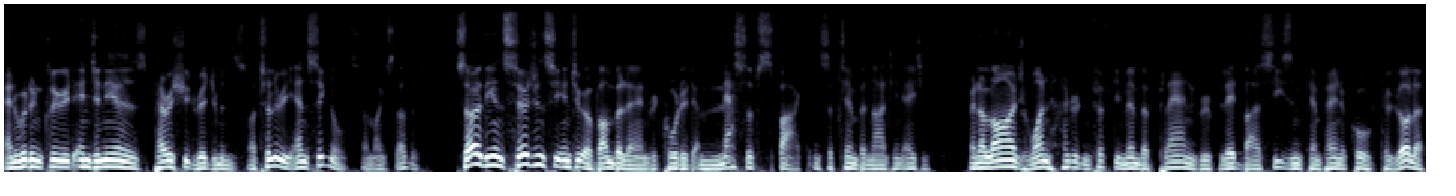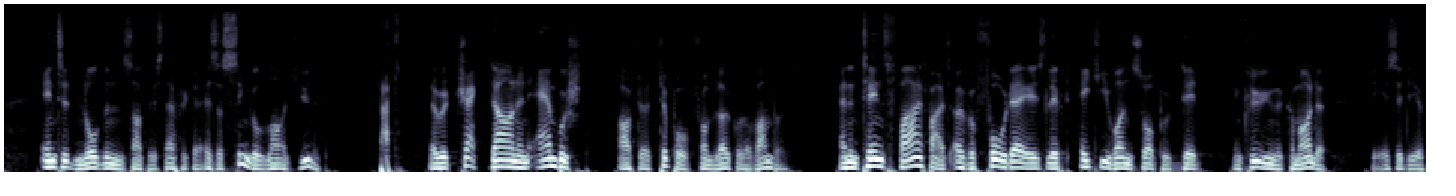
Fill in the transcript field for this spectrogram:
and would include engineers, parachute regiments, artillery, and signals, amongst others. So the insurgency into Ovamboland recorded a massive spike in September 1980 when a large 150 member PLAN group led by a seasoned campaigner called Kilola entered northern Southwest Africa as a single large unit. But they were tracked down and ambushed after a tip off from local Ovambos. An intense firefight over four days left 81 SWAPO dead, including the commander. The SADF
